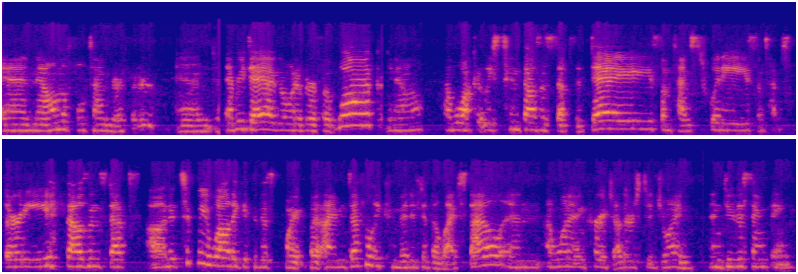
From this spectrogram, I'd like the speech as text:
and now i'm a full-time barefooter and every day i go on a barefoot walk you know I walk at least 10,000 steps a day, sometimes 20, sometimes 30,000 steps. Uh, and it took me a while to get to this point, but I'm definitely committed to the lifestyle and I want to encourage others to join and do the same thing.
